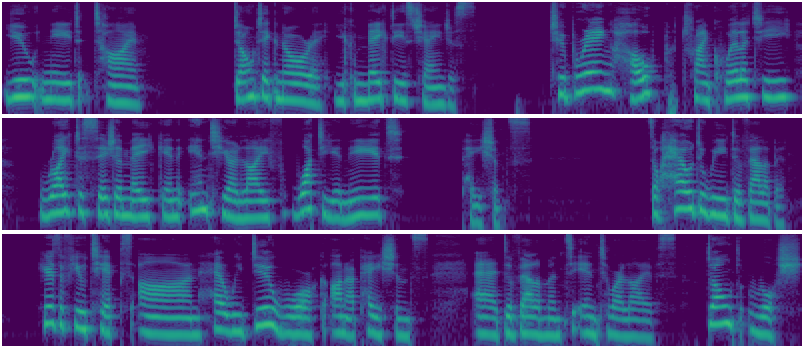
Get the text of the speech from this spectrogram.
you need time. Don't ignore it. You can make these changes. To bring hope, tranquility, right decision making into your life, what do you need? Patience. So, how do we develop it? Here's a few tips on how we do work on our patience uh, development into our lives. Don't rush.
